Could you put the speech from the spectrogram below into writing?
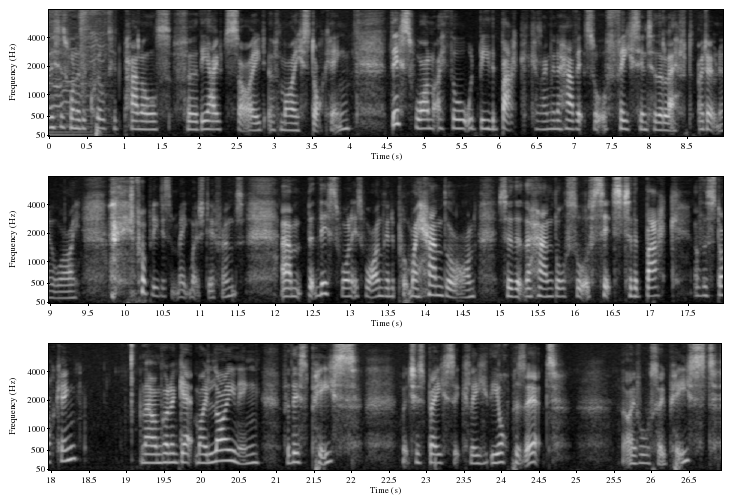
So this is one of the quilted panels for the outside of my stocking. This one I thought would be the back because I'm going to have it sort of facing to the left. I don't know why. it probably doesn't make much difference. Um, but this one is what I'm going to put my handle on so that the handle sort of sits to the back of the stocking. Now I'm going to get my lining for this piece, which is basically the opposite that I've also pieced.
